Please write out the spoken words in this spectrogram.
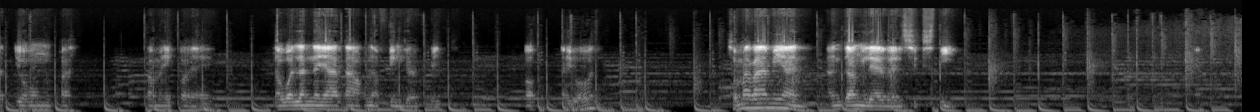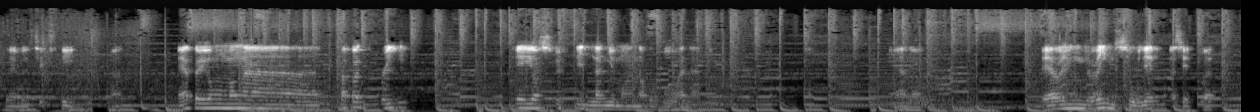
At yung ah, kamay ko eh, nawalan na yata ako ng fingerprint. Oh, ayun. So marami yan hanggang level 60. Level 60. Uh, ito yung mga, kapag free, Chaos 15 lang yung mga nakukuha natin. Ayan. Oh. Pero yung ring sulit kasi 12.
